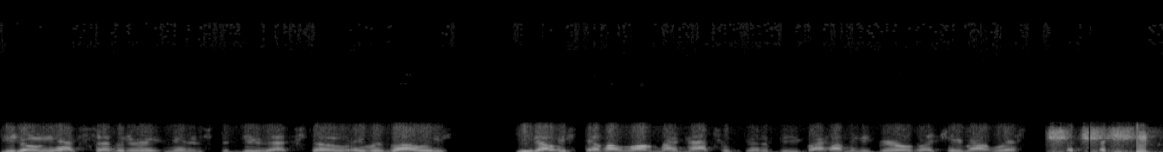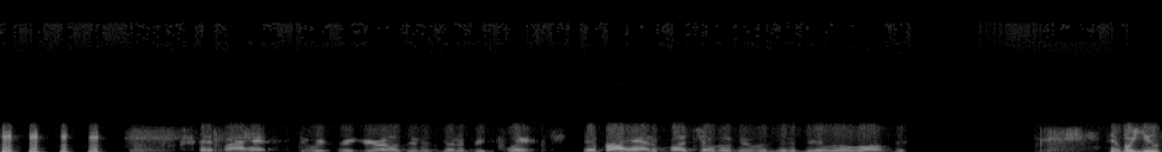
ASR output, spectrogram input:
you'd only have seven or eight minutes to do that. So it was always you'd always tell how long my match was going to be by how many girls I came out with. if I had two or three girls, it was going to be quick. If I had a bunch of them, it was going to be a little longer. Were you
